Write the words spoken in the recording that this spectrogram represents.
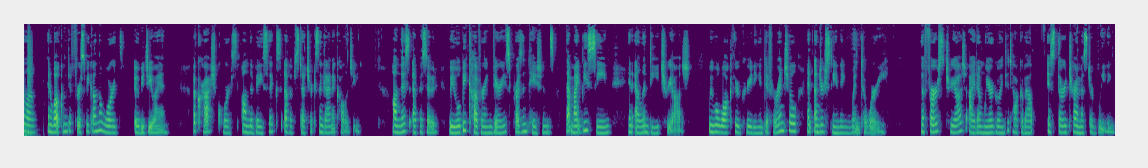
Hello, and welcome to First Week on the Wards, OBGYN, a crash course on the basics of obstetrics and gynecology. On this episode, we will be covering various presentations that might be seen in L&D triage. We will walk through creating a differential and understanding when to worry. The first triage item we are going to talk about is third trimester bleeding.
